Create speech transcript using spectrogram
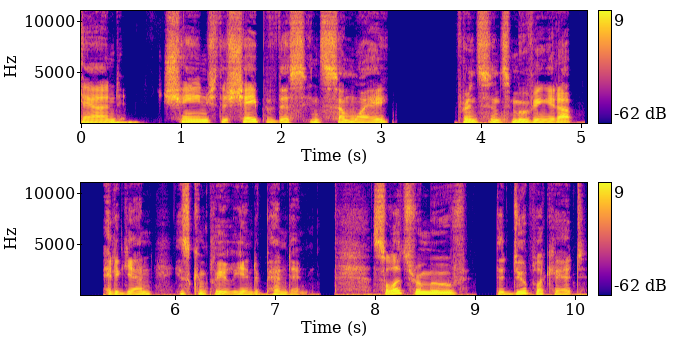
and change the shape of this in some way, for instance, moving it up, it again is completely independent. So let's remove the duplicate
